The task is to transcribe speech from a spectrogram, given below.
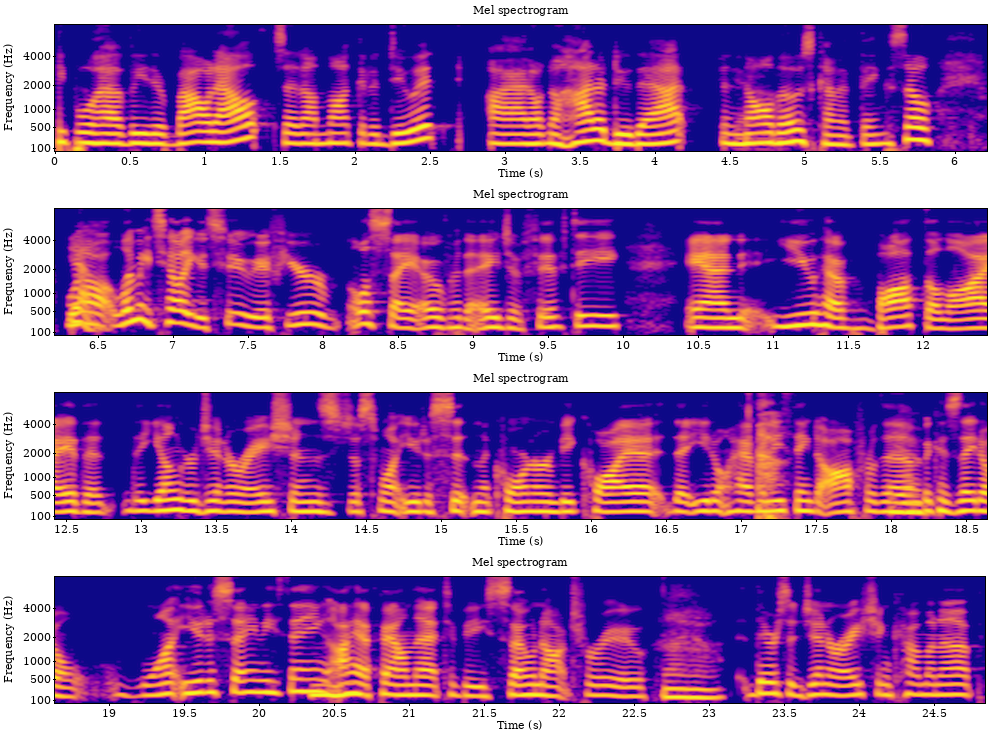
People have either bowed out, said, I'm not going to do it. I don't know how to do that. And all those kind of things. So, yeah. Well, let me tell you too, if you're, let's say, over the age of 50 and you have bought the lie that the younger generations just want you to sit in the corner and be quiet, that you don't have anything to offer them Yeah. because they don't want you to say anything, I mm-hmm. have found that to be so not true. There's a generation coming up.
